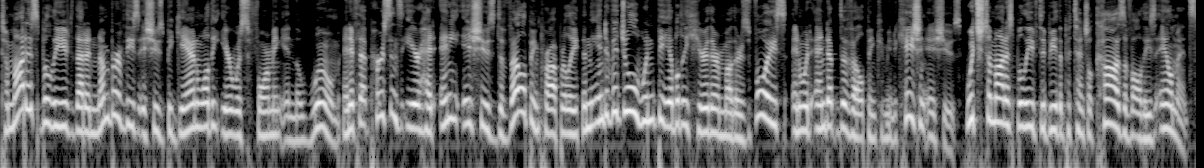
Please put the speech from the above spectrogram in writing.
Tomatis believed that a number of these issues began while the ear was forming in the womb, and if that person's ear had any issues developing properly, then the individual wouldn't be able to hear their mother's voice and would end up developing communication issues, which Tomatis believed to be the potential cause of all these ailments.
